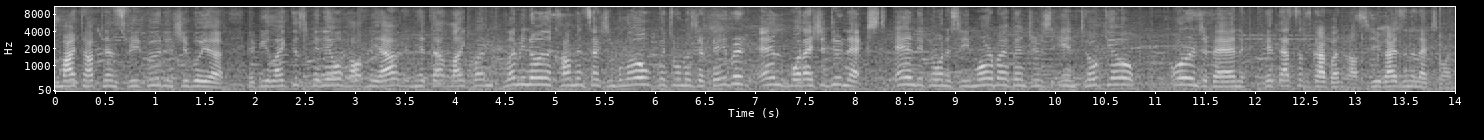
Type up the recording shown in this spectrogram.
my top 10 street food in Shibuya. If you like this video, help me out and hit that like button. Let me know in the comment section below which one was your favorite and what I should do next. And if you want to see more of my adventures in Tokyo or in Japan, hit that subscribe button. I'll see you guys in the next one.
